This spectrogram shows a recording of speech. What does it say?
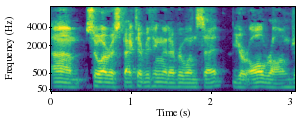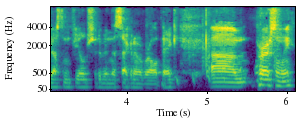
Um, so I respect everything that everyone said. You're all wrong. Justin Fields should have been the second overall pick. Um, personally,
